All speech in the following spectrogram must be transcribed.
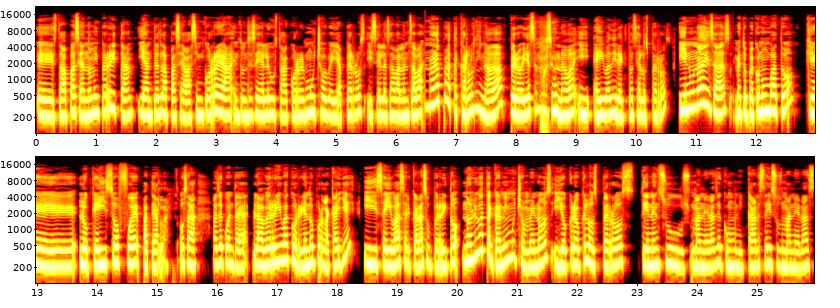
eh, estaba paseando a mi perrita y antes la paseaba sin correa, entonces a ella le gustaba correr mucho, veía perros y se les abalanzaba. No era para atacarlos ni nada, pero ella se emocionaba y, e iba directo hacia los perros. Y en una de esas me topé con un vato que lo que hizo fue patearla. O sea, haz de cuenta, la Berry iba corriendo por la calle y se iba a acercar a su perrito. No lo iba a atacar ni mucho menos y yo creo que los perros tienen sus maneras de comunicarse y sus maneras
